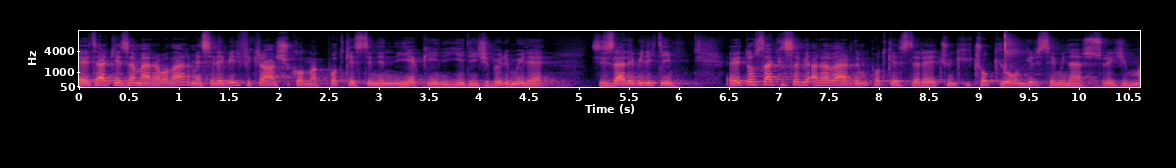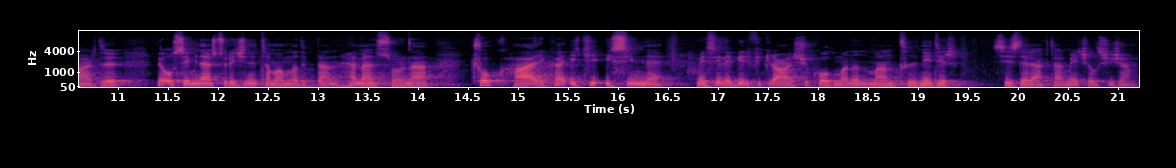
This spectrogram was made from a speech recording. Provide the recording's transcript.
Evet herkese merhabalar. Mesele Bir Fikre Aşık Olmak podcastinin yepyeni 7. bölümüyle sizlerle birlikteyim. Evet dostlar kısa bir ara verdim podcastlere çünkü çok yoğun bir seminer sürecim vardı. Ve o seminer sürecini tamamladıktan hemen sonra çok harika iki isimle Mesele Bir Fikre Aşık Olmanın mantığı nedir sizlere aktarmaya çalışacağım.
